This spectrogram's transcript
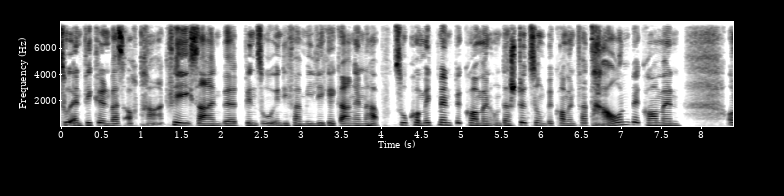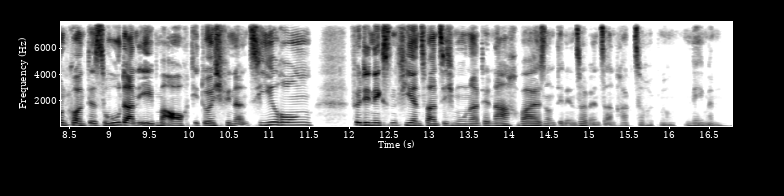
zu entwickeln, was auch tragfähig sein wird. Bin so in die Familie gegangen, habe so Commitment bekommen, Unterstützung bekommen, Vertrauen bekommen und konnte so dann eben auch die Durchfinanzierung für die nächsten 24 Monate nachweisen und den Insolvenzantrag zurücknehmen.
